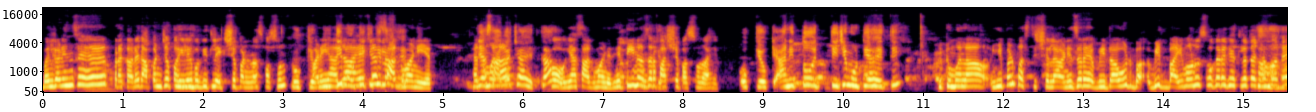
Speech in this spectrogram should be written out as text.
बैलगाडींचे हे प्रकार आहेत. आपण जे पहिले बघितले एकशे पन्नासपासून ओके, आणि ह्या ज्या मोठी आहेत त्या कितीला आहे? सागवाणी आहेत. ह्या या तुम्हाला- सागाच्या आहेत का? हो ह्या सागवाणी आहेत. हे तीन हजार पाचशे पासून आहेत. Okay okay. आणि तो ती जी मोठी आहे ती? ही तुम्हाला ही पण पस्तीसशेला आणि जर विदाऊट विथ बाई माणूस वगैरे घेतलं त्याच्यामध्ये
